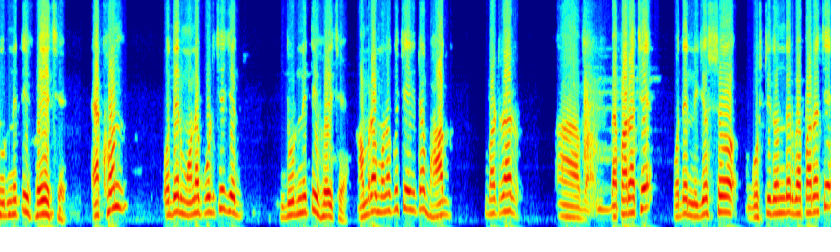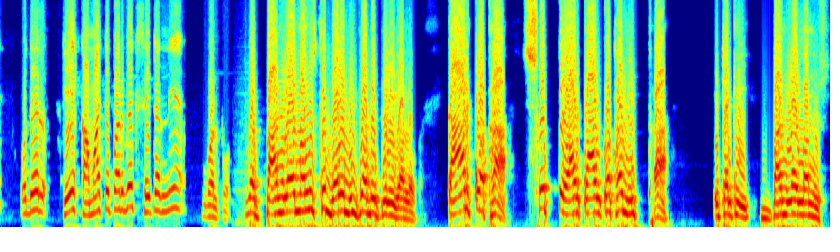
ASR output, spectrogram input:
দুর্নীতি হয়েছে। এখন ওদের মনে পড়ছে যে দুর্নীতি হয়েছে। আমরা মনে করছি এটা ভাগ বাটরার ব্যাপার আছে, ওদের নিজস্ব গোষ্ঠীদ্বন্দ্বের ব্যাপার আছে, ওদের কে কামাতে পারবে সেটা নিয়ে গল্প। এবার বাংলার মানুষ তো বড় বিপদে পড়ে গেল। কার কথা সত্য আর কার কথা মিথ্যা? এটা কি বাংলার মানুষ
